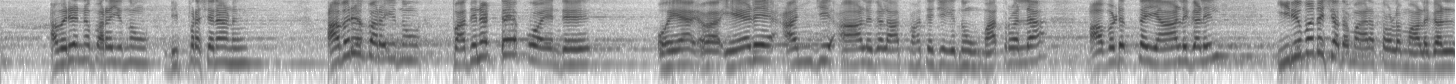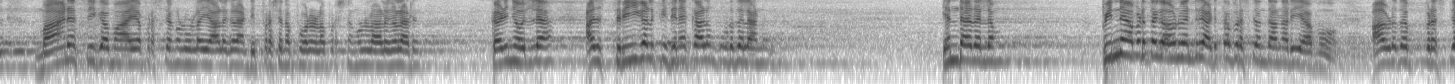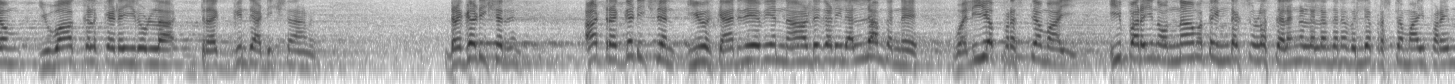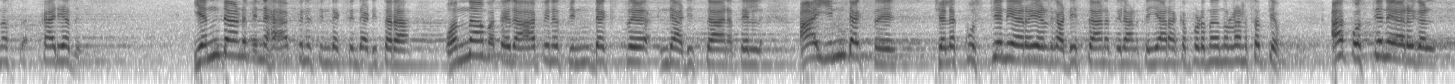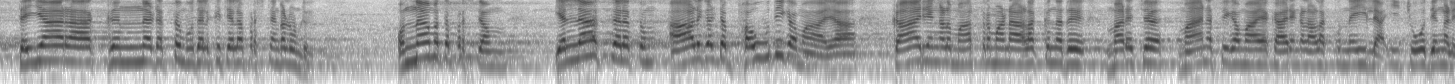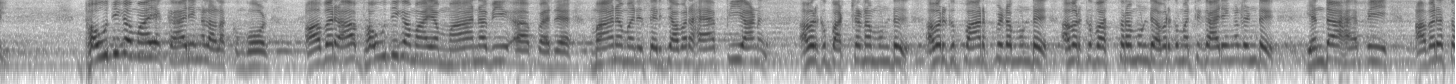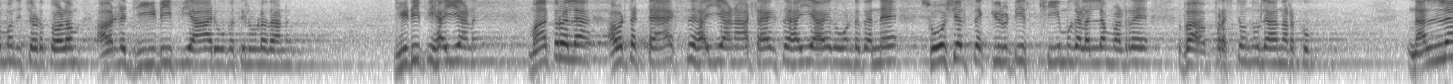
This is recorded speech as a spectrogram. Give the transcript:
അവർ തന്നെ പറയുന്നു ഡിപ്രഷനാണ് അവർ പറയുന്നു പതിനെട്ട് പോയിന്റ് ഏഴ് അഞ്ച് ആളുകൾ ആത്മഹത്യ ചെയ്യുന്നു. മാത്രമല്ല അവിടുത്തെ ആളുകളിൽ ഇരുപത് ശതമാനത്തോളം ആളുകൾ മാനസികമായ പ്രശ്നങ്ങളുള്ള ആളുകളാണ്. ഡിപ്രഷനെ പോലുള്ള പ്രശ്നങ്ങളുള്ള ആളുകളാണ്. കഴിഞ്ഞല്ല അത് സ്ത്രീകൾക്ക് ഇതിനേക്കാളും കൂടുതലാണ്. എന്താ അതെല്ലാം പിന്നെ അവിടുത്തെ ഗവൺമെന്റിന്റെ അടുത്ത പ്രശ്നം എന്താണെന്നറിയാമോ? അവിടുത്തെ പ്രശ്നം യുവാക്കൾക്കിടയിലുള്ള ഡ്രഗിന്റെ അഡിക്ഷനാണ് ഡ്രഗ് അഡിക്ഷൻ ആ ഡ്രഗ് അഡിക്ഷൻ ഈ സ്കാൻഡിനേവിയൻ നാടുകളിലെല്ലാം തന്നെ വലിയ പ്രശ്നമായി. ഈ പറയുന്ന ഒന്നാമത്തെ ഇൻഡെക്സ് ഉള്ള സ്ഥലങ്ങളിലെല്ലാം തന്നെ വലിയ പ്രശ്നമായി പറയുന്ന കാര്യം അത് എന്താണ് പിന്നെ ഹാപ്പിനെസ് ഇൻഡെക്സിന്റെ അടിത്തറ? ഒന്നാമത്തേത് ഹാപ്പിനെസ് ഇൻഡെക്സിന്റെ അടിസ്ഥാനത്തിൽ ആ ഇൻഡെക്സ് ചില ക്വസ്റ്റ്യനെയറുകളുടെ അടിസ്ഥാനത്തിലാണ് തയ്യാറാക്കപ്പെടുന്നത് എന്നുള്ളതാണ് സത്യം. ആ ക്വസ്റ്റ്യനെയറുകൾ തയ്യാറാക്കുന്നിടത്ത് മുതൽക്ക് ചില പ്രശ്നങ്ങളുണ്ട്. ഒന്നാമത്തെ പ്രശ്നം എല്ലാ സ്ഥലത്തും ആളുകളുടെ ഭൗതികമായ കാര്യങ്ങൾ മാത്രമാണ് അളക്കുന്നത്. മറിച്ച് മാനസികമായ കാര്യങ്ങൾ അളക്കുന്നേയില്ല ഈ ചോദ്യങ്ങളിൽ. ഭൗതികമായ കാര്യങ്ങൾ അളക്കുമ്പോൾ അവർ ആ ഭൗതികമായ മാനവി പിന്നെ മാനമനുസരിച്ച് അവർ ഹാപ്പിയാണ്. അവർക്ക് ഭക്ഷണമുണ്ട് അവർക്ക് പാർപ്പിടമുണ്ട് അവർക്ക് വസ്ത്രമുണ്ട് അവർക്ക് മറ്റു കാര്യങ്ങളുണ്ട്. എന്താ ഹാപ്പി? അവരെ സംബന്ധിച്ചിടത്തോളം അവരുടെ ജി ഡി പി ആ രൂപത്തിലുള്ളതാണ്. ജി ഡി പി ഹൈ ആണ്. മാത്രമല്ല അവിടുത്തെ ടാക്സ് ഹൈ ആണ്. ആ ടാക്സ് ഹൈ ആയതുകൊണ്ട് തന്നെ സോഷ്യൽ സെക്യൂരിറ്റി സ്കീമുകളെല്ലാം വളരെ പ്രശ്നമൊന്നുമില്ലാതെ നടക്കും. നല്ല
